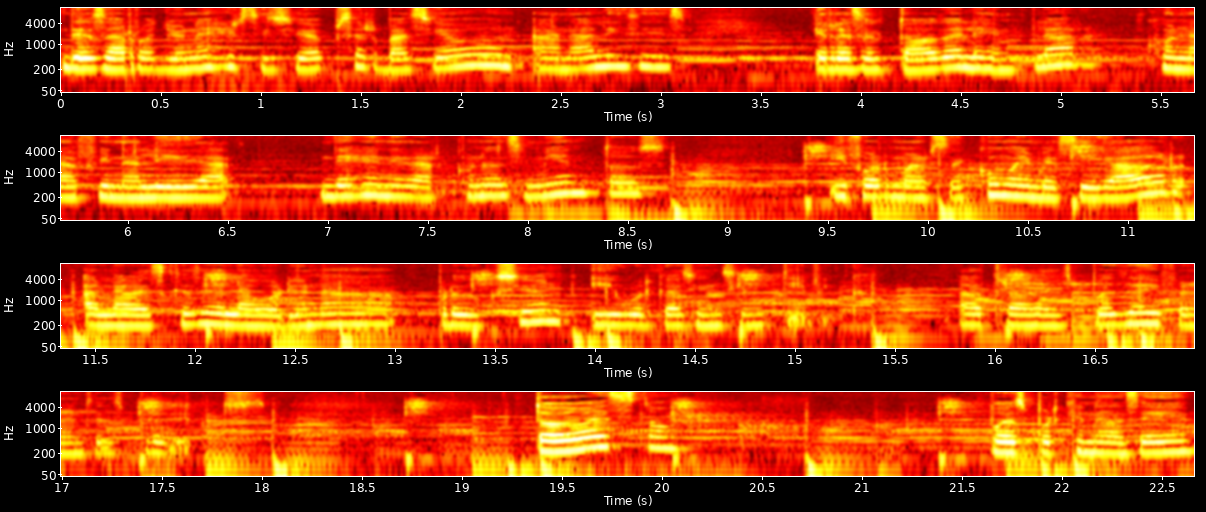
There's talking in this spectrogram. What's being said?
desarrolle un ejercicio de observación, análisis y resultados del ejemplar con la finalidad de generar conocimientos y formarse como investigador a la vez que se elabore una producción y divulgación científica a través pues, de diferentes proyectos. Todo esto pues porque nace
